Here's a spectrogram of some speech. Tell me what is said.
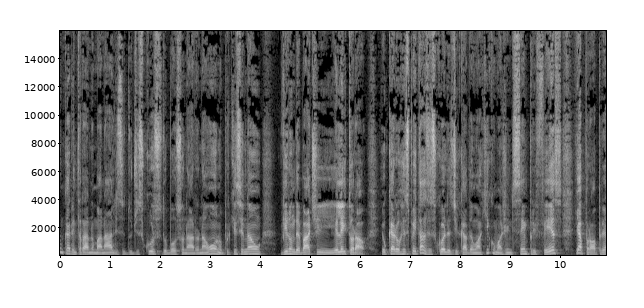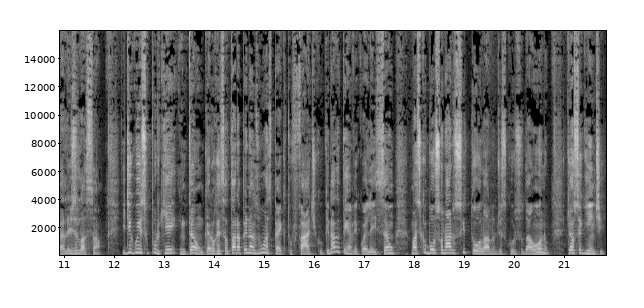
Não quero entrar numa análise do discurso do Bolsonaro na ONU, porque senão vira um debate eleitoral. Eu quero respeitar as escolhas de cada um aqui, como a gente sempre fez, e a própria legislação. E digo isso porque, então, quero ressaltar apenas um aspecto fático que nada tem a ver com a eleição, mas que o Bolsonaro citou lá no discurso da ONU, que é o seguinte.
